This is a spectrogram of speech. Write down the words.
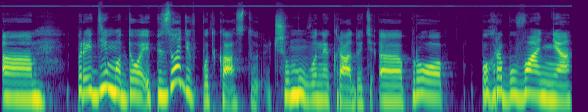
А, перейдімо до епізодів подкасту. Чому вони крадуть? Е, про пограбування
